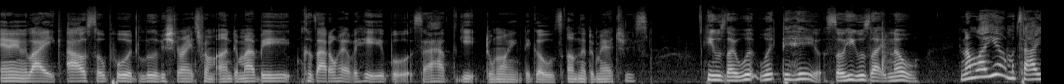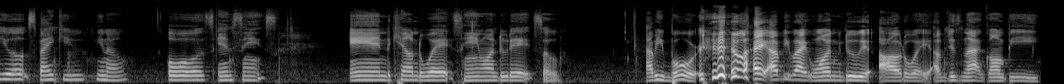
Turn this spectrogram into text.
and like I also pulled the little restraints from under my bed because I don't have a headboard, so I have to get the one that goes under the mattress. He was like, "What? What the hell?" So he was like, "No," and I'm like, "Yeah, I'm gonna tie you up, spank you, you know, oils, incense, and the candle wax." He ain't want to do that, so I be bored. like I be like wanting to do it all the way. I'm just not gonna be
